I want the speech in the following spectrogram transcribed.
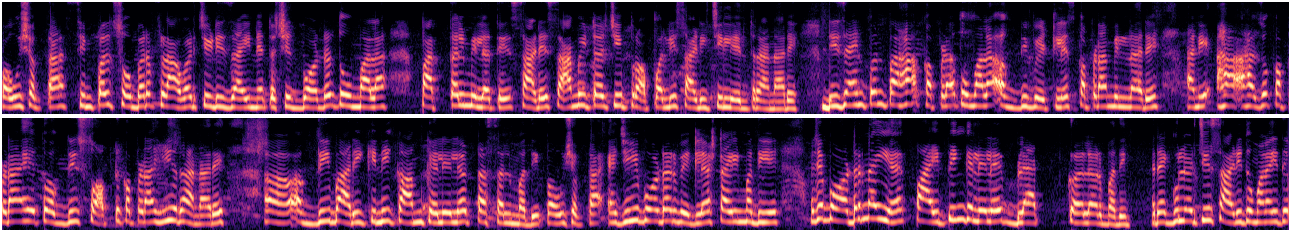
पाहू शकता सिंपल सोबर फ्लावरची डिझाईन आहे. तशीच बॉर्डर तुम्हाला पातळ मिळते साडेसहा मीटरची प्रॉपरली साडीची लेंथ राहणार आहे. डिझाईन पण पहा कपडा तुम्हाला अगदी वेटलेस कपडा मिळणार आहे. आणि हा हा जो कपडा आहे तो अगदी सॉफ्ट कपडाही राहणार आहे. अगदी बारीकीने काम केलेलं टसलमध्ये पाहू शकता याची ही बॉर्डर वेगळ्या स्टाईलमध्ये आहे. म्हणजे बॉर्डर नाही आहे पायपिंग केलेलं आहे ब्लॅक कलरमध्ये. रेग्युलरची साडी तुम्हाला इथे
